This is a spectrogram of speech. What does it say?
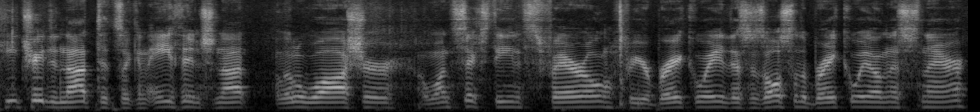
heat treated nut. It's like an eighth inch nut, a little washer, a 1 16th ferrule for your breakaway. This is also the breakaway on this snare.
